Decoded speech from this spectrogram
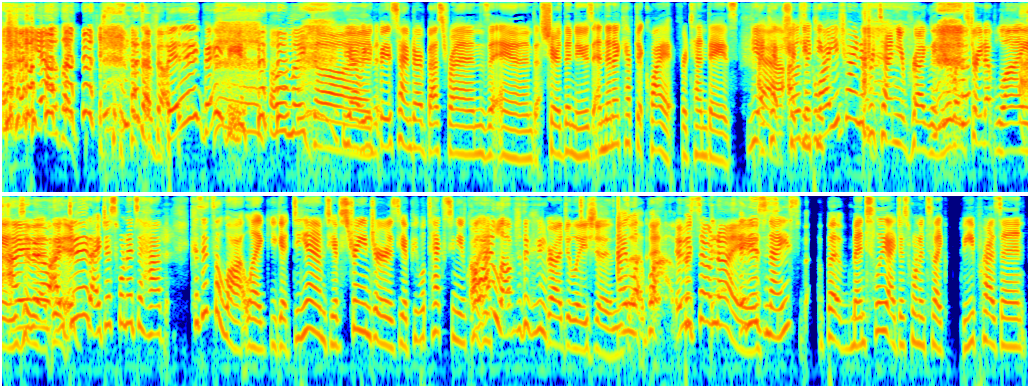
I was like, That's a big baby." Oh my God. Yeah, we FaceTimed our best friends and shared the news, and then I kept it quiet for ten days. Yeah, I kept I was like, people. why are you trying to pretend you're pregnant? You're like straight up lying I to know, I did. I just wanted to have because it's a lot. Like you get DMs, you have strangers, you have people texting you. Oh. I loved the congratulations. I love. Well, it was so nice. It is nice, but mentally, I just wanted to like be present,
